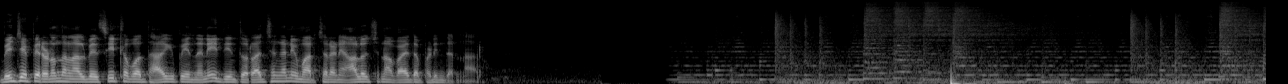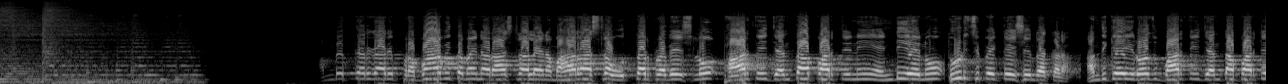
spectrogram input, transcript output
బీజేపీ రెండు వందల నలభై సీట్ల వద్ద ఆగిపోయిందని దీంతో రాజ్యాంగాన్ని మార్చాలనే ఆలోచన వాయిదా పడిందన్నారు. అంబేద్కర్ గారి ప్రభావితమైన రాష్ట్రాలైన మహారాష్ట్ర ఉత్తరప్రదేశ్లో భారతీయ జనతా పార్టీని ఎన్డీఏను తుడిచిపెట్టేసిండ్రు అక్కడ. అందుకే ఈ రోజు భారతీయ జనతా పార్టీ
